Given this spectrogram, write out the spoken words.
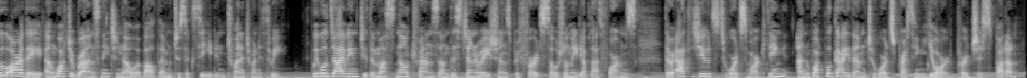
Who are they, and what do brands need to know about them to succeed in 2023? We will dive into the must know trends on this generation's preferred social media platforms, their attitudes towards marketing, and what will guide them towards pressing your purchase button.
